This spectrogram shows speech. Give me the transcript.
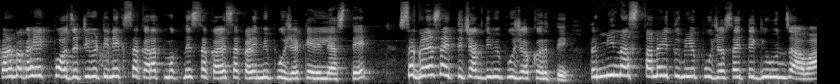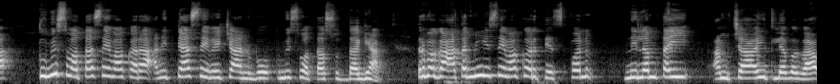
कारण बघा एक पॉझिटिव्हिटीने एक सकारात्मकने सकाळी सकाळी मी पूजा केलेली असते. सगळ्या साहित्याची अगदी मी पूजा करते. तर मी नसतानाही तुम्ही हे पूजा साहित्य घेऊन जावा. तुम्ही स्वतः सेवा करा आणि त्या सेवेचे अनुभव तुम्ही स्वतः सुद्धा घ्या. तर बघा आता मी ही सेवा करतेच पण निलमताई आमच्या इथल्या बघा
